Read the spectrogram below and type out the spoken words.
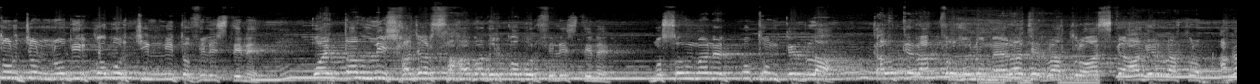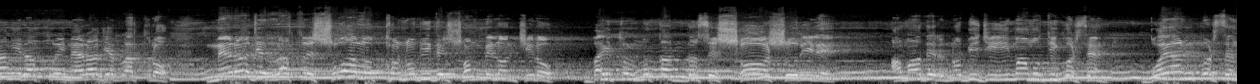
সত্তর জন নবীর কবর চিহ্নিত ফিলিস্তিনে। পঁয়তাল্লিশ হাজার সাহাবাদের কবর ফিলিস্তিনে। মুসলমানের প্রথম কেবলা কালকে রাত্র হলো মেরাজের রাত্র, আজকে আগের রাত্র, আগামী রাত্রই মেরাজের রাত্র। মেরাজের রাত্রে সোয়া লক্ষ নবীদের সম্মেলন ছিল বাইতুল মুকাদ্দাসে সশরীরে। আমাদের নবীজি ইমামতি করছেন, বয়ান করছেন,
